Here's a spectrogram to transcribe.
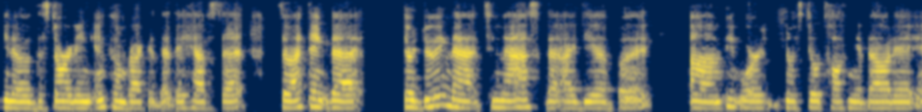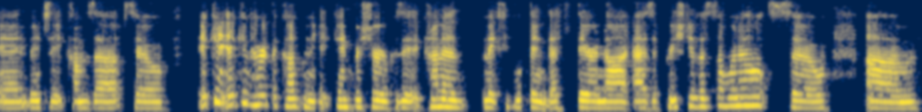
you know the starting income bracket that they have set. So I think that they're doing that to mask that idea, but um, people are you know still talking about it and eventually it comes up. So it can it can hurt the company. It can for sure because it kind of makes people think that they're not as appreciative as someone else. So um,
